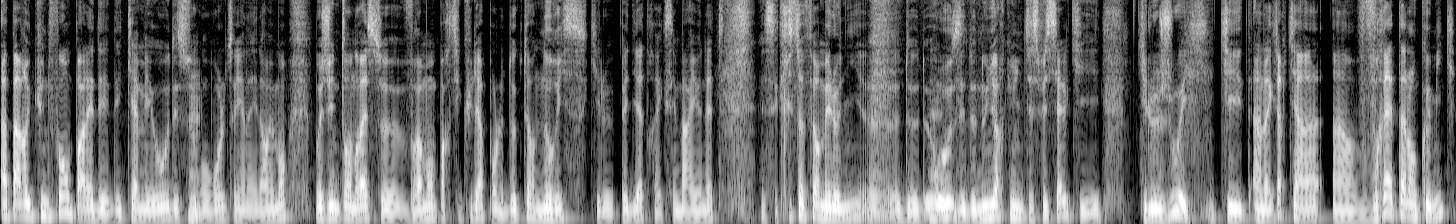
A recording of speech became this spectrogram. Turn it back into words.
apparus qu'une fois, on parlait des, des caméos, des seconds rôles, ça, il y en a énormément. Moi, j'ai une tendresse euh, vraiment particulière pour le docteur Norris, qui est le pédiatre avec ses marionnettes. Et C'est Christopher Meloni euh, de, de Oz et de New York Unité Spéciale qui, qui le joue et qui, qui est un acteur qui a un, un vrai talent comique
